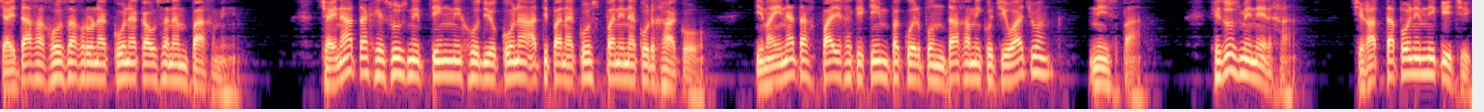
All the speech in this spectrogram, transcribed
Chaytaqa husaq runakuna kawsananpaqmi. Chaynata Jesus niptinmi judiokuna atipanakuspa ninakurqaku. Imaynataq payqa kikinpa cuerpuntaqa mikuchiwachuan? Nispa. Jesus minerja. Chiqaptapunim nikichik.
